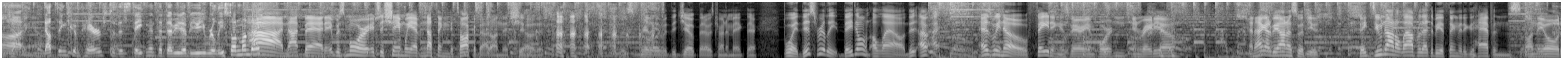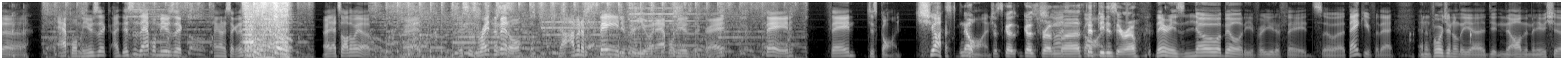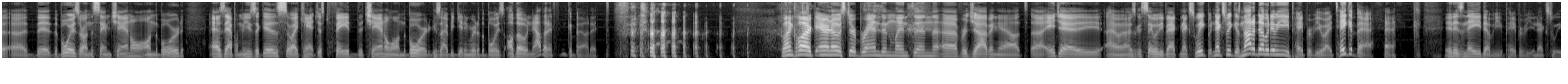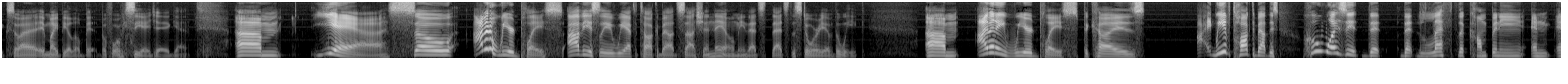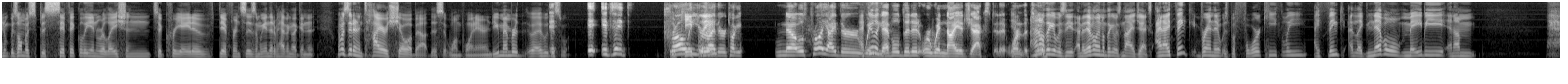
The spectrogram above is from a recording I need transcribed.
Uh, nothing compares to the statement that WWE released on Monday. Ah, not bad. It was more. It's a shame we have nothing to talk about on this show. That was really the joke that I was trying to make there. Boy, this really they don't allow. I, I, as we know, fading is very important in radio, and I got to be honest with you, they do not allow for that to be a thing that happens on the old uh, Apple Music. I, this is Apple Music. Hang on a second. This is all the way up. All right, that's all the way up. All right, this is right in the middle. Now I'm gonna fade for you in Apple Music, right? Fade, fade, just gone, just no, gone. just goes goes from uh, 50 to zero. there is no ability for you to fade. So uh, thank you for that. And unfortunately, uh, all the minutia, uh, the the boys are on the same channel on the board as Apple Music is, so I can't just fade the channel on the board because I'd be getting rid of the boys. Although now that I think about it. Glenn Clark, Aaron Oster, Brandon Linton uh, for jobbing out. Uh, AJ, I, know, I was going to say we'll be back next week, but next week is not a WWE pay per view. I take it back. It is an AEW pay per view next week, so I, it might be a little bit before we see AJ again. Um, yeah. So I'm in a weird place. Obviously, we have to talk about Sasha and Naomi. That's that's the story of the week. Um, I'm in a weird place because I, we have talked about this. Who was it that that left the company and and it was almost specifically in relation to creative differences and we ended up having like an we almost did an entire show about this at one point aaron do you remember uh, who this was It, it's it, probably Keith you're Lee? either talking. No, it was probably either I when like it- Neville did it or when Nia Jax did it. One of the two. I don't think it was. I definitely don't think it was Nia Jax, and I think Brandon it was before Keith Lee. I think uh, like Neville maybe, and I'm.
